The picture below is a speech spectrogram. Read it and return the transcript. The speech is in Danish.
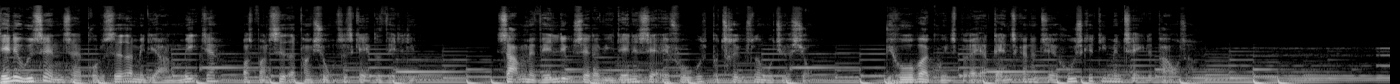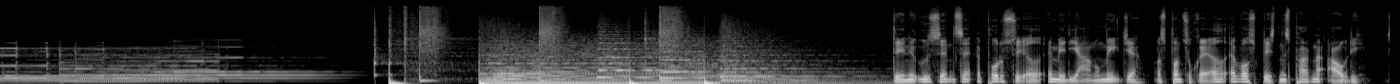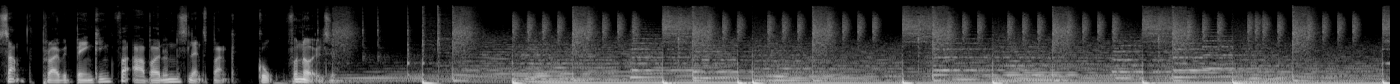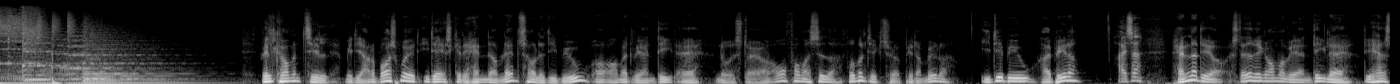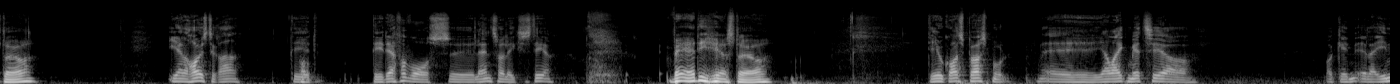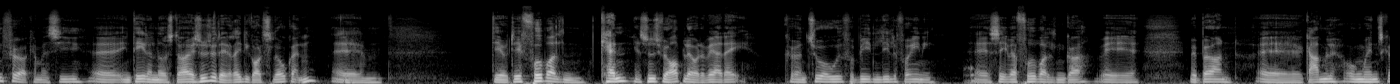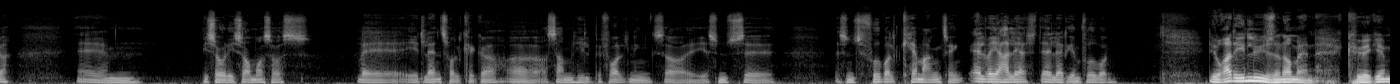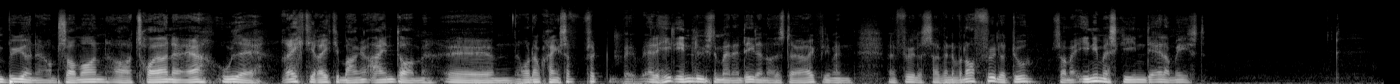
Denne udsendelse er produceret af Mediano Media og sponsoreret af pensionsselskabet Velliv. Sammen med Velliv sætter vi i denne serie fokus på trivsel og motivation. Vi håber at kunne inspirere danskerne til at huske de mentale pauser. Denne udsendelse er produceret af Mediano Media og sponsoreret af vores businesspartner Audi samt Private Banking for Arbejdernes Landsbank. God fornøjelse. Velkommen til Mediano Bosworth. I dag skal det handle om landsholdet i DBU og om at være en del af noget større. Overfor mig sidder fodbolddirektør Peter Møller i DBU. Hej Peter. Hej så. Handler det stadigvæk om at være en del af det her større? I allerhøjeste grad. Det er, det er derfor, vores øh, landshold eksisterer. Hvad er det her større? Det er jo et godt spørgsmål. Øh, jeg var ikke med til at, at gen, eller indføre, kan man sige, øh, en del af noget større. Jeg synes jo, det er et rigtig godt slogan. Mm. Det er jo det, fodbolden kan. Jeg synes, vi oplever det hver dag. Køre en tur ud forbi den lille forening. Se, hvad fodbolden gør ved, ved børn, gamle, unge mennesker. Vi så det i sommer også hvad et landshold kan gøre og, og samle hele befolkningen. Så jeg synes, jeg synes, fodbold kan mange ting. Alt hvad jeg har lært, det har jeg lært gennem fodbold. Det er jo ret indlysende, når man kører igennem byerne om sommeren, og trøjerne er ud af rigtig, rigtig mange ejendomme øh, rundt omkring, så, så er det helt indlysende, at man er en del af noget større, ikke? fordi man, man føler sig. Men hvornår føler du, som er inde i maskinen, det allermest?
